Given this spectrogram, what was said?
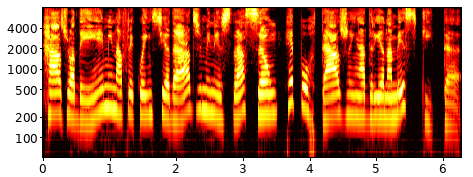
Rádio ADM na frequência da administração, reportagem Adriana Mesquita.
